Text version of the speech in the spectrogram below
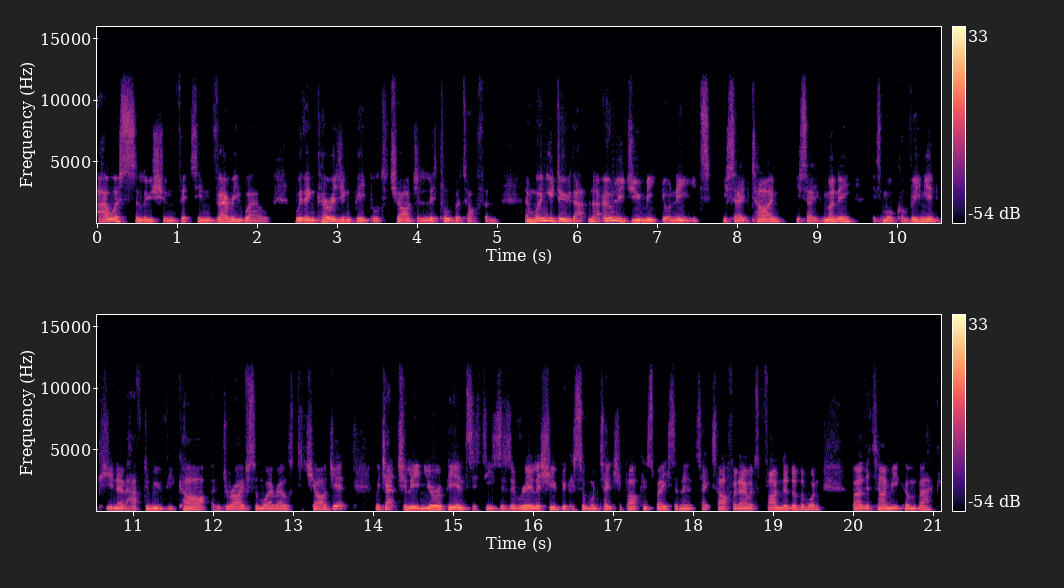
our solution fits in very well with encouraging people to charge a little but often. And when you do that, not only do you meet your needs, you save time, you save money, it's more convenient because you never have to move your car and drive somewhere else to charge it, which actually in European cities is a real issue because someone takes your parking space and then it takes half an hour to find another one by the time you come back.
